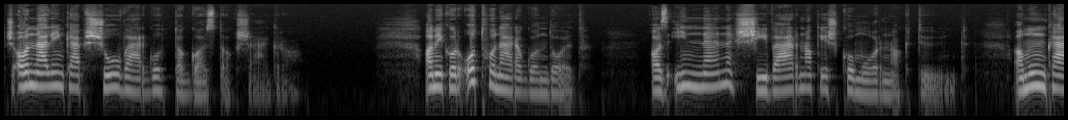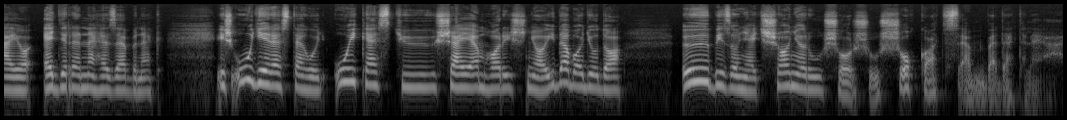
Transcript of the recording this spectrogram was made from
és annál inkább sóvárgott a gazdagságra. Amikor otthonára gondolt, az innen sivárnak és komornak tűnt. A munkája egyre nehezebbnek, és úgy érezte, hogy új kesztyű, sejemharisnya ide vagy oda, ő bizony egy sanyarú sorsú, sokat szenvedett leáll.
